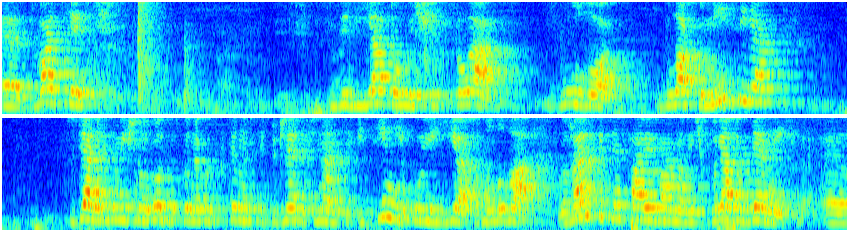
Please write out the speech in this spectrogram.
Е, 20 9 числа було, була комісія соціально-економічного розвитку енергоефективності бюджету, фінансів і цін, якою є голова Ложанський Станіслав Іванович, порядок денний е,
